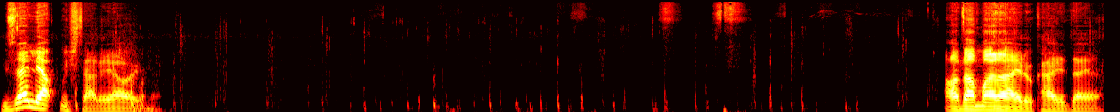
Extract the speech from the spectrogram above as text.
Güzel yapmışlar ya oyunu. Adam arayıyor haritaya.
